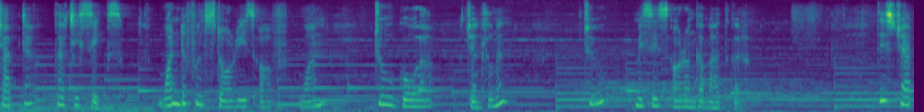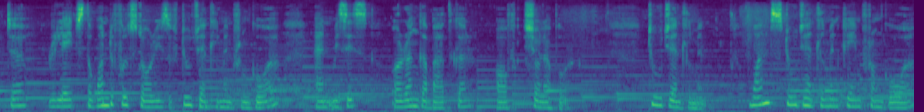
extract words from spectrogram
Chapter 36 Wonderful Stories of 1. Two Goa Gentlemen 2. Mrs. Aurangabadkar This chapter relates the wonderful stories of two gentlemen from Goa and Mrs. Aurangabadkar of Sholapur. Two gentlemen. Once two gentlemen came from Goa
